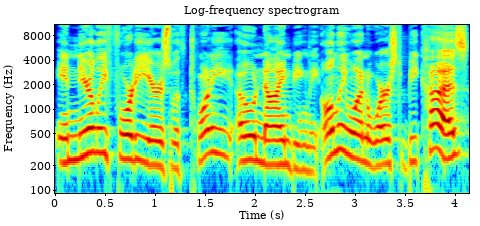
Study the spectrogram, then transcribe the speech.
in nearly 40 years, with 2009 being the only one worst because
